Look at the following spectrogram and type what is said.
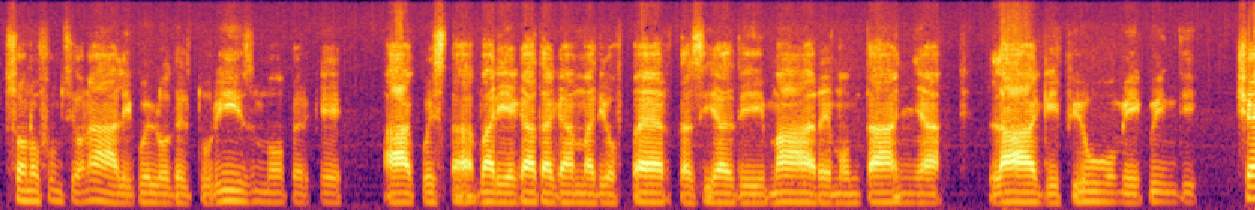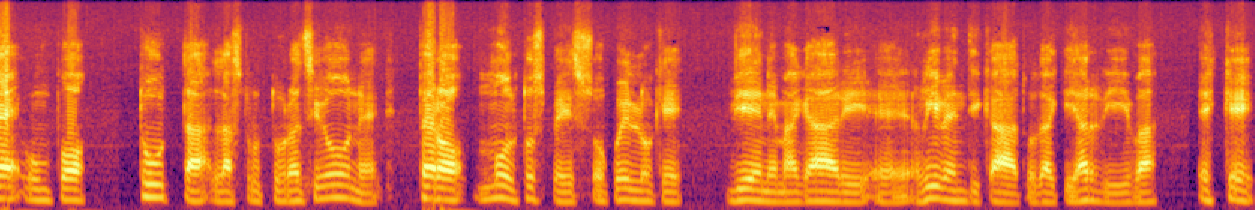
sono funzionali, quello del turismo, perché ha questa variegata gamma di offerta sia di mare, montagna, laghi, fiumi, quindi c'è un po' tutta la strutturazione, però molto spesso quello che viene magari eh, rivendicato da chi arriva è che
